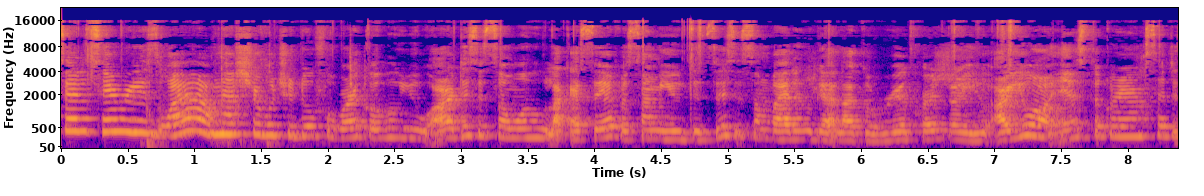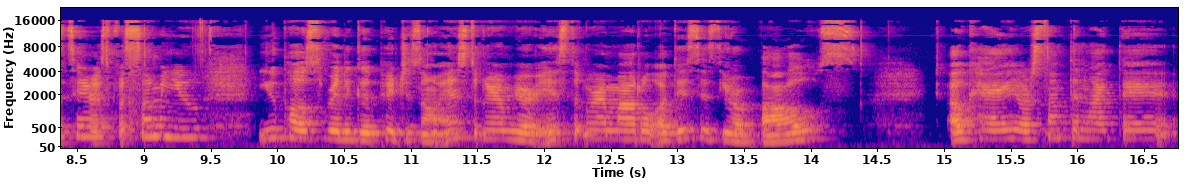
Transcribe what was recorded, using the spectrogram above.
Sagittarius. Wow, I'm not sure what you do for work or who you are. This is someone who, like I said, for some of you, this, this is somebody who got like a real crush on you. Are you on Instagram, Sagittarius? For some of you, you post really good pictures on Instagram. You're an Instagram model or this is your boss, okay, or something like that.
